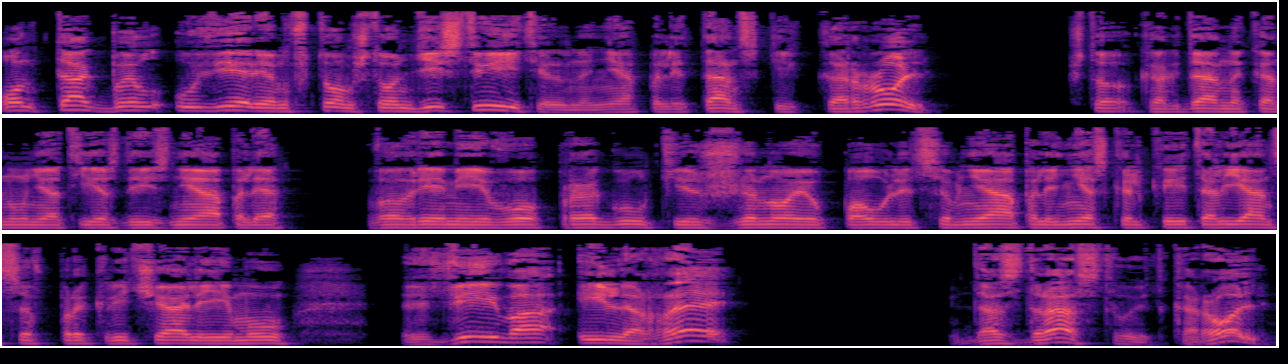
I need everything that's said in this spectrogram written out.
Он так был уверен в том, что он действительно неаполитанский король, что, когда накануне отъезда из Неаполя во время его прогулки с женою по улицам Неаполя несколько итальянцев прокричали ему «Вива иль ре!» «Да здравствует король!»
